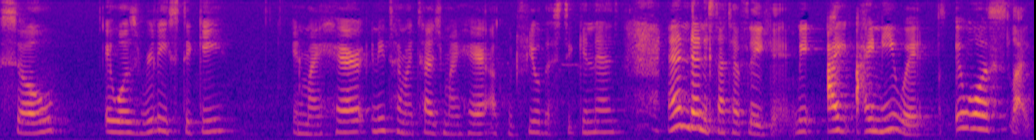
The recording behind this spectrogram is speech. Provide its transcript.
So it was really sticky in my hair. Anytime I touched my hair, I could feel the stickiness. And then it started flaking. I I, I knew it. It was like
